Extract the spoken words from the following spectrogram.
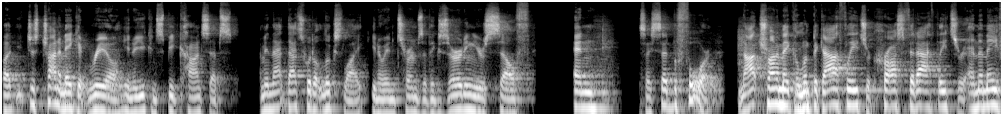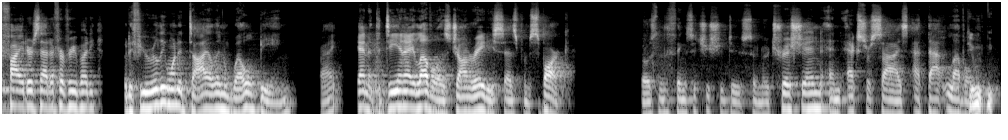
but just trying to make it real you know you can speak concepts i mean that that's what it looks like you know in terms of exerting yourself and as i said before not trying to make olympic athletes or crossfit athletes or mma fighters out of everybody but if you really want to dial in well-being right again at the dna level as john ratey says from spark those are the things that you should do so nutrition and exercise at that level Do you,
